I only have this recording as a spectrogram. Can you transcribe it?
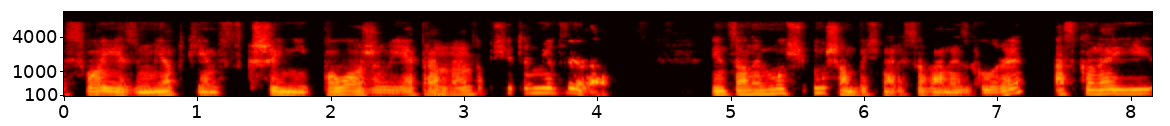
słoje z miotkiem w skrzyni, położył je, prawda, mhm. to by się ten miód wylał. Więc one mus, muszą być narysowane z góry, a z kolei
